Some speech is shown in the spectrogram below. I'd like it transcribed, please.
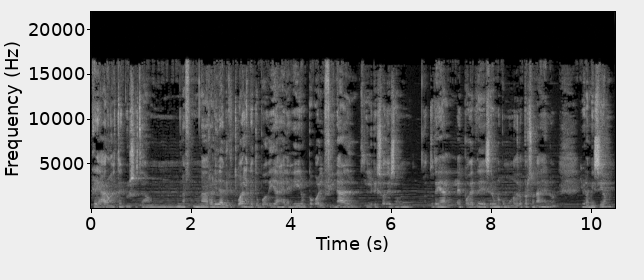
crearon hasta incluso hasta una, realidad virtual en que tú podías elegir un poco el final del episodio según tú tenías el poder de ser uno como uno de los personajes, ¿no? Y una misión.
